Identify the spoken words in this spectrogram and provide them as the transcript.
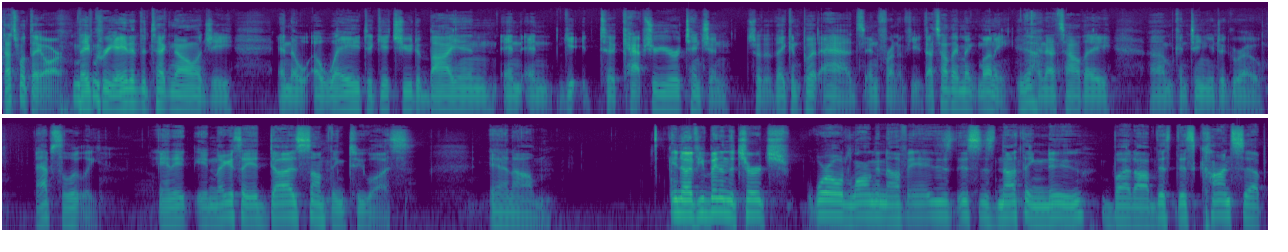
That's what they are. They've created the technology and the, a way to get you to buy in and, and get, to capture your attention so that they can put ads in front of you. That's how they make money. Yeah. And that's how they um, continue to grow. Absolutely. And it and like I say, it does something to us. And um you know, if you've been in the church world long enough, is, this is nothing new. But uh, this this concept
